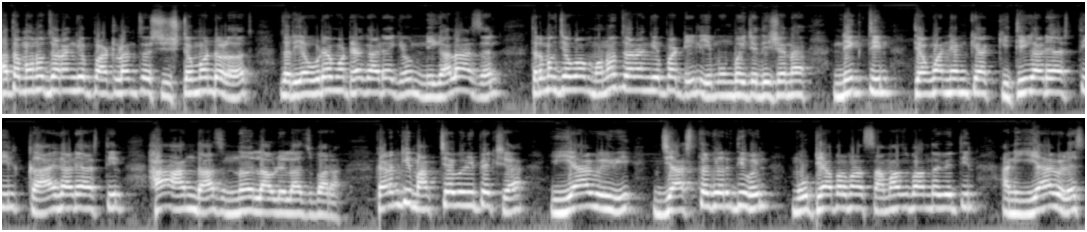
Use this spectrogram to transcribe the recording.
आता मनोज जरांगे पाटलांचं शिष्टमंडळच जर एवढ्या मोठ्या गाड्या घेऊन निघाला असेल तर मग जेव्हा मनोज जरांगे पाटील हे मुंबईच्या दिशेनं निघतील तेव्हा नेमक्या किती गाड्या असतील काय गाड्या असतील हा अंदाज न लावलेलाच बरा. कारण की मागच्या वेळीपेक्षा यावेळी जास्त गर्दी होईल मोठ्या प्रमाणात समाज बांधव येतील आणि यावेळेस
